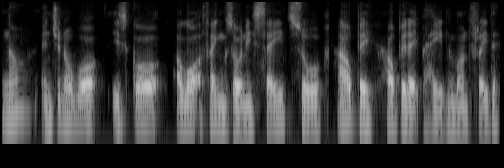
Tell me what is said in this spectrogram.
No. And you know what? He's got a lot of things on his side, so I'll be I'll be right behind him on Friday.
